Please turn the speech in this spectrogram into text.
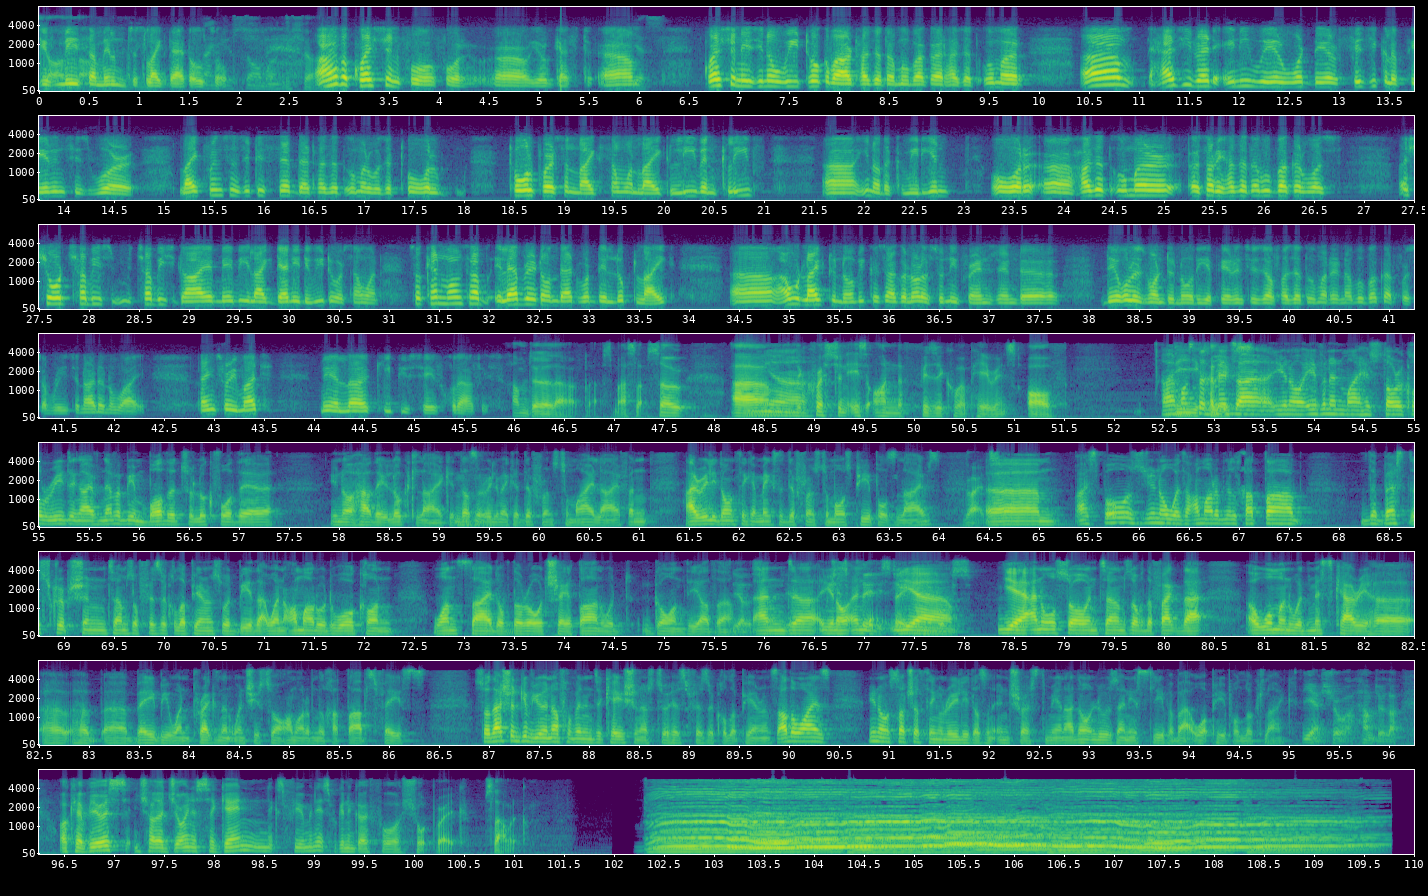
give me some ilm just like that also. So much. I have a question for for uh, your guest. Um, Yes. Question is, you know, we talk about Hazrat Abu Bakr, Hazrat Umar. Um, has he read anywhere what their physical appearances were? Like, for instance, it is said that Hazrat Umar was a tall, tall person, like someone like Lee Van Cleef, uh, you know, the comedian, or uh, Hazrat Umar, uh, sorry, Hazrat Abu Bakr was a short, chubby, chubbish guy, maybe like Danny DeVito or someone. So can Monsab elaborate on that, what they looked like? Uh, I would like to know because I've got a lot of Sunni friends and uh, they always want to know the appearances of Hazrat Umar and Abu Bakr for some reason. I don't know why. Thanks very much. May Allah keep you safe. Khuda Hafiz. Alhamdulillah. So um, Yeah. the question is on the physical appearance of I must admit, uh, you know, even in my historical reading, I've never been bothered to look for their, you know, how they looked like. It Mm-hmm. doesn't really make a difference to my life, and I really don't think it makes a difference to most people's lives. Right. Um, I suppose, you know, with Umar ibn al-Khattab, the best description in terms of physical appearance would be that when Umar would walk on one side of the road, Shaitan would go on the other. The other side, and yeah. uh, Which you is know, and clearly in the yeah, yeah, and also in terms of the fact that a woman would miscarry her, her, her uh, baby when pregnant when she saw Umar ibn al-Khattab's face. So that should give you enough of an indication as to his physical appearance. Otherwise, you know, such a thing really doesn't interest me and I don't lose any sleep about what people look like. Yeah, sure. Alhamdulillah. Okay, viewers, inshallah, join us again in the next few minutes. We're going to go for a short break. Assalamu alaikum.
